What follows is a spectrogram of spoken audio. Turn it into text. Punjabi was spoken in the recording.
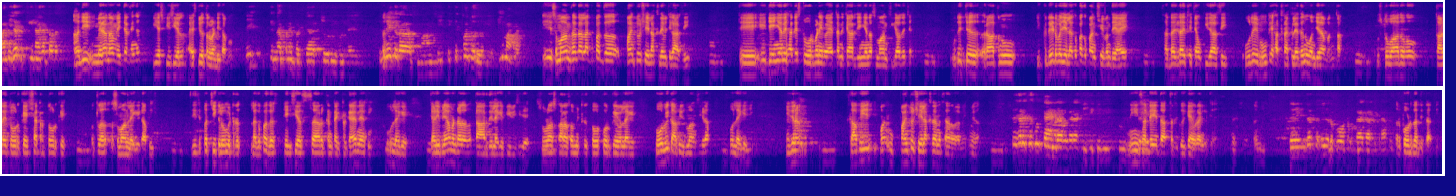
ਹਾਂਜੀ ਸਰ ਕੀ ਨਾਮ ਹੈ ਤੁਹਾਡਾ? ਹਾਂਜੀ ਮੇਰਾ ਨਾਮ ਮੇਜਰ ਸਿੰਘ ਪੀਐਸਪੀਸੀਐਲ ਐਸਡੀਓ ਤਲਵੰਡੀ ਸਾਬੋ। ਇਹ ਕਿੰਨਾ ਆਪਣੇ ਬੱਚਾ ਚੋਰੀ ਹੋਈ ਹੈ? ਕਿੰਨੇ ਕੁ ਦਾ ਸਮਾਨ ਸੀ ਤੇ ਕਿੱਥੋਂ ਚੋਰੀ ਹੋਈ ਹੈ? ਕੀ ਮਾਮਲਾ? ਇਹ ਸਮਾਨ ਸਾਡਾ ਲਗਭਗ 5 ਤੋਂ 6 ਲੱਖ ਦੇ ਵਿਚਕਾਰ ਸੀ। ਤੇ ਇਹ ਜਈਆਂ ਦੇ ਸਾਡੇ ਸਟੋਰ ਬਣੇ ਹੋਏ ਆ ਤਿੰਨ ਚਾਰ ਜਈਆਂ ਦਾ ਸਮਾਨ ਸੀਗਾ ਉਹਦੇ ਚ। ਉਹਦੇ ਚ ਰਾਤ ਨੂੰ 1:30 ਵਜੇ ਲਗਭਗ 5-6 ਬੰਦੇ ਆਏ। ਸਾਡਾ ਜਿਹੜਾ ਇੱਥੇ ਚੌਕੀਦਾਰ ਸੀ ਉਹਦੇ ਮੂੰਹ ਤੇ ਹੱਥ ਰੱਖ ਲਿਆ ਤੇ ਉਹਨੂੰ ਮੰਜੇ ਨਾਲ ਬੰਨਤਾ ਉਸ ਤੋਂ ਬਾਅਦ ਉਹ ਤਾਲੇ ਤੋੜ ਕੇ ਸ਼ਟਰ ਤੋੜ ਕੇ ਮਤਲਬ ਸਮਾਨ ਲੈ ਗਏ ਕਾਫੀ। ਜਿਹਦੇ 25 ਕਿਲੋਮੀਟਰ ਲਗਭਗ ਏਸੀਐਸਆਰ ਕੰਟਰੈਕਟਰ ਕਹਿੰਦੇ ਅਸੀਂ ਉਹ ਲੈ ਗਏ। 40 50 ਮੰਡਲ ਤਾਰ ਦੇ ਲੈ ਗਏ ਪੀਵੀਸੀ ਦੇ 16 1700 ਮੀਟਰ ਕੋਰ ਕੋਰ ਕੇਬਲ ਲੈ ਗਏ। ਹੋਰ ਵੀ ਕਾਫੀ ਸਮਾਨ ਸੀ ਜਿਹੜਾ ਉਹ ਲੈ ਗਏ ਜੀ। ਜਿਹਦੇ ਨਾਲ ਕਾਫੀ 5 ਤੋਂ 6 ਲੱਖ ਦਾ ਨੁਕਸਾਨ ਹੋਇਆ ਮਹਿਕਮੇ ਦਾ। ਤੇ ਸਰ ਇੱਥੇ ਕੋਈ ਕੈਮਰਾ ਵਗੈਰਾ ਸੀਸੀਟੀਵੀ ਨਹੀਂ ਸਾਡੇ ਦਫ਼ਤਰ 'ਚ ਕੋਈ ਕੈਮਰਾ ਨਹੀਂ ਲੱਗਿਆ। ਤੇ ਇਹਦਾ ਰਿਪੋਰਟ ਵਗੈਰਾ ਦਰਜ ਕਰਾ। ਰਿਪੋਰਟ ਦਰਜ ਕਰਾਤੀ।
